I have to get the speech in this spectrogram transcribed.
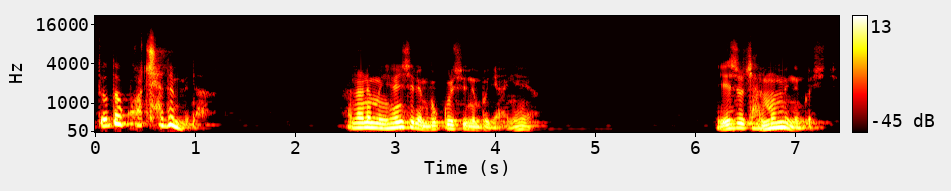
뜯어 고쳐야 됩니다. 하나님은 현실에 묶을 수 있는 분이 아니에요. 예수 잘못 믿는 것이죠.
